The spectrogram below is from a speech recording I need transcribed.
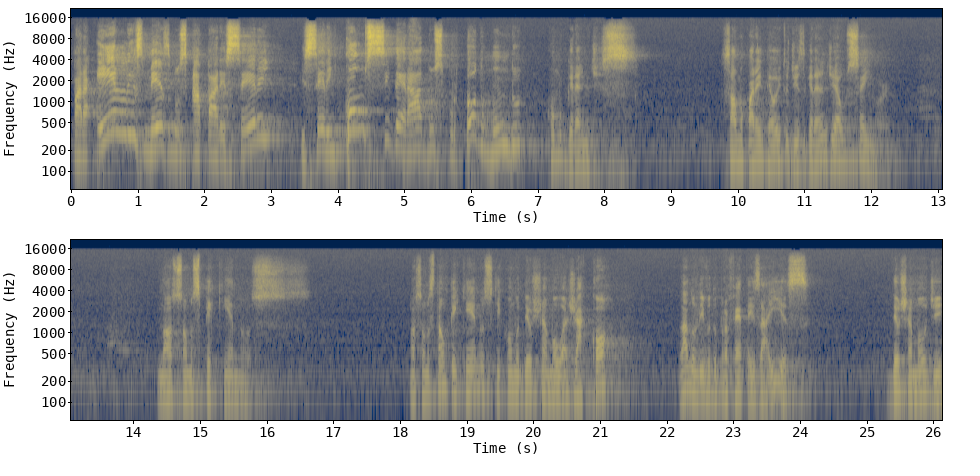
para eles mesmos aparecerem e serem considerados por todo mundo como grandes. Salmo 48 diz: Grande é o Senhor. Nós somos pequenos. Nós somos tão pequenos que, como Deus chamou a Jacó, lá no livro do profeta Isaías, Deus chamou de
